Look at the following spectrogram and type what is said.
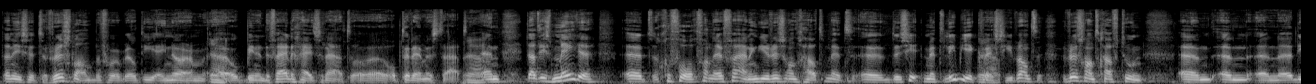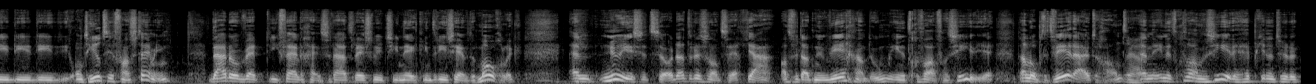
dan is het Rusland bijvoorbeeld die enorm eh, ook binnen de Veiligheidsraad eh, op de remmen staat. En dat is mede het gevolg van de ervaring die Rusland had met, eh, de, met de Libië-kwestie. Want Rusland gaf toen, een, een, die, die, die, die onthield zich van stemming. Daardoor werd die Veiligheidsraad-resolutie 1973 mogelijk. En nu is het zo dat Rusland zegt... ja, als we dat nu weer gaan doen, in het geval van Syrië... dan loopt het weer uit de hand. En in het geval van Syrië heb je natuurlijk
